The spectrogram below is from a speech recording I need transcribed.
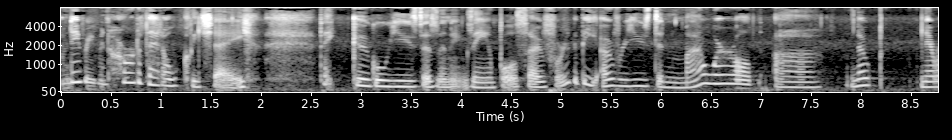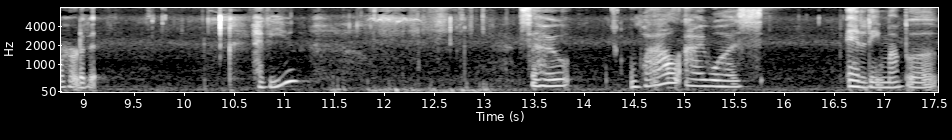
I've never even heard of that old cliche that Google used as an example. So for it to be overused in my world, uh, nope, never heard of it. Have you? So while I was editing my book,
